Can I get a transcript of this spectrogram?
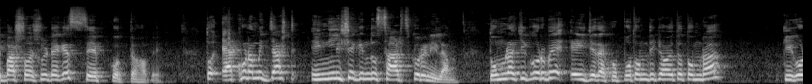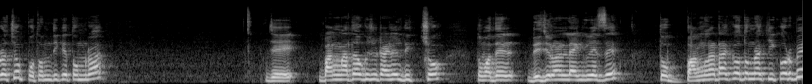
এবার সরাসরিটাকে সেভ করতে হবে। তো এখন আমি জাস্ট ইংলিশে কিন্তু সার্চ করে নিলাম। তোমরা কি করবে? এই যে দেখো, প্রথম দিকে হয়তো তোমরা কি করেছ? প্রথম দিকে তোমরা যে বাংলাতেও কিছু টাইটেল দিচ্ছ তোমাদের রিজিওনাল ল্যাঙ্গুয়েজে তো বাংলাটাকেও তোমরা কি করবে?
